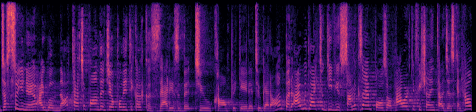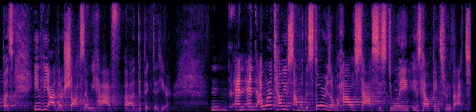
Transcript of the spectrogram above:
just so you know, I will not touch upon the geopolitical because that is a bit too complicated to get on, but I would like to give you some examples of how artificial intelligence can help us in the other shocks that we have uh, depicted here. And, and I want to tell you some of the stories of how SAS is doing, is helping through that.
